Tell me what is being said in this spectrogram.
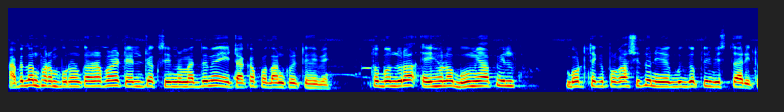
আবেদন ফর্ম পূরণ করার পরে টেলিটক সিমের মাধ্যমে এই টাকা প্রদান করতে হবে তো বন্ধুরা, এই হলো ভূমি আপিল বোর্ড থেকে প্রকাশিত নিয়োগ বিজ্ঞপ্তির বিস্তারিত।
